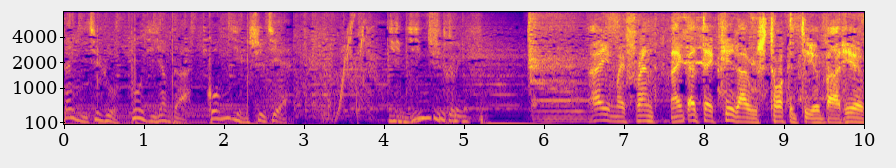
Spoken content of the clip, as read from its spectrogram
带你进入不一样的光影世界。影音剧推。Hey, my friend, I got that kid I was talking to you about here.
